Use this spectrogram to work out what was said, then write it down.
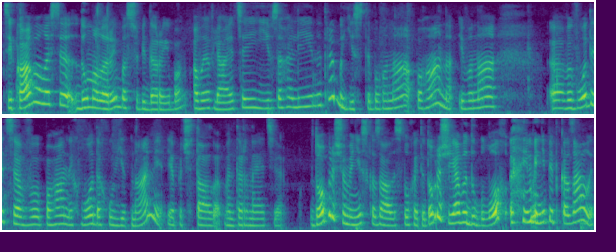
цікавилася, думала, риба собі да риба, а виявляється, її взагалі не треба їсти, бо вона погана і вона е, виводиться в поганих водах у В'єтнамі. Я почитала в інтернеті. Добре, що мені сказали. Слухайте, добре, що я веду блог, і мені підказали.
